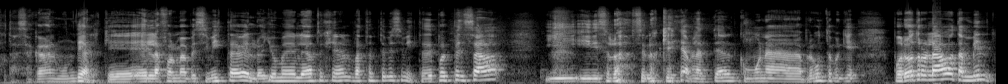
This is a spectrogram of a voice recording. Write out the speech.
puta, se acaba el mundial, que es la forma pesimista de verlo. Yo me levanto en general bastante pesimista. Después pensaba y, y se, lo- se quería plantear como una pregunta, porque por otro lado también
